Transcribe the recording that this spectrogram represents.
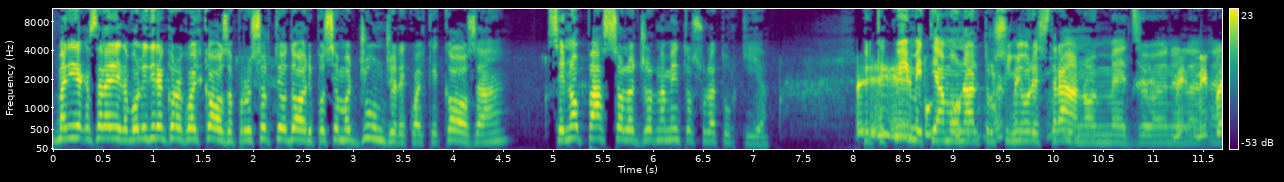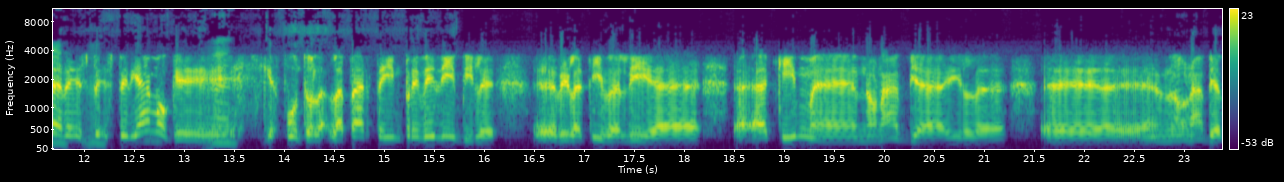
Marina Castellaneta, vuole dire ancora qualcosa? Professor Teodori, possiamo aggiungere qualche cosa? Se no passo all'aggiornamento sulla Turchia. Perché qui eh, mettiamo un altro signore strano in mezzo. Eh, nella, mi, pare, eh. speriamo che, eh. che appunto la, la, parte imprevedibile eh, relativa lì a Kim non abbia, il, non, abbia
